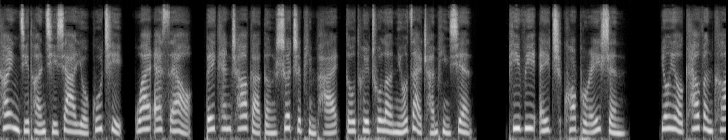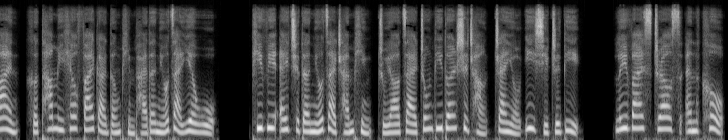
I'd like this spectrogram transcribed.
c o i n 集团旗下有 Gucci、YSL、b a c o n c h a g a 等奢侈品牌都推出了牛仔产品线。PVH Corporation。拥有 Calvin Klein 和 Tommy Hilfiger 等品牌的牛仔业务，PVH 的牛仔产品主要在中低端市场占有一席之地。Levi Strauss and Co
